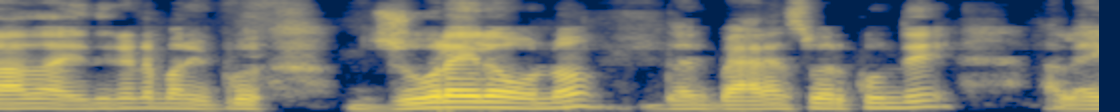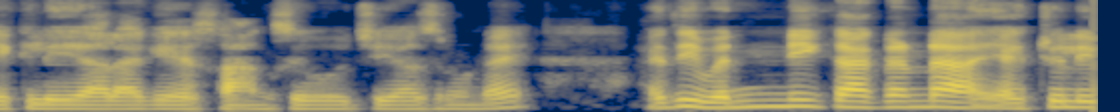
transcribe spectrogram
రాదా? ఎందుకంటే మనం ఇప్పుడు జూలైలో ఉన్నాం. దానికి బ్యాలెన్స్ వర్క్ ఉంది. లైక్లీ అలాగే సాంగ్స్ చేయాల్సి ఉన్నాయి అయితే ఇవన్నీ కాకుండా యాక్చువల్లీ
